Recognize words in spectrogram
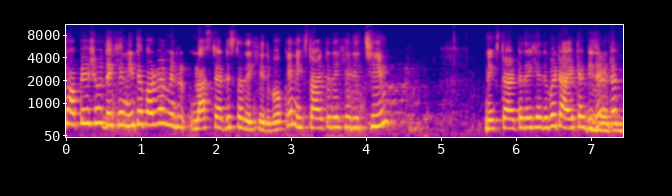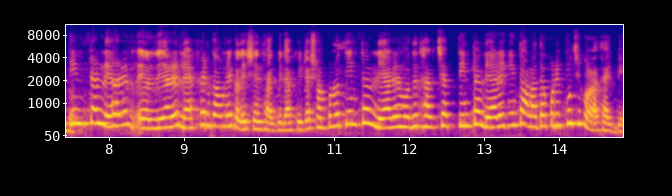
শপে এসেও দেখে নিতে পারবে। আমি লাস্ট অ্যাড্রেসটা দেখিয়ে দেবো। ওকে নেক্সট আরেকটা দেখিয়ে দিচ্ছি। নেক্সট আরেকটা দেখিয়ে দেবো এটা আরেকটা ডিজাইন এটা তিনটা লেয়ারের লেয়ারের ল্যাফের গাউনের কালেকশন থাকবে। দেখো এটা সম্পূর্ণ তিনটা লেয়ারের মধ্যে থাকছে আর তিনটা লেয়ারে কিন্তু আলাদা করে কুচি করা থাকবে।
